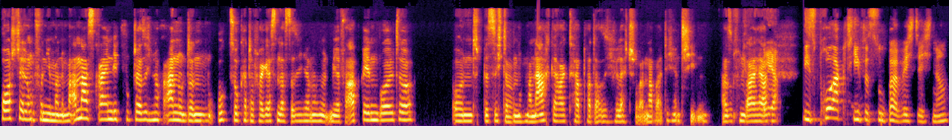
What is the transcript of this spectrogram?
Vorstellung von jemandem anders rein, die guckt er sich noch an und dann ruckzuck hat er vergessen, dass er sich ja noch mit mir verabreden wollte. Und bis ich dann nochmal nachgehakt habe, hat er sich vielleicht schon anderweitig entschieden. Also von daher. Ja, dies proaktiv ist super wichtig, ne?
